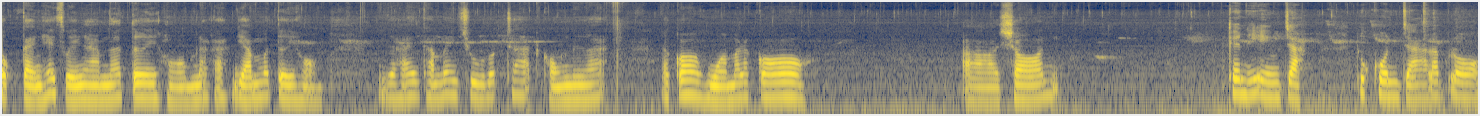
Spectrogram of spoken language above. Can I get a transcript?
ตกแต่งให้สวยงามนะ เตยหอมนะคะ ย้ำว่าเตยหอม มันจะให้ทำให้ชูรสชาติของเนื้อ แล้วก็หัวมะละกออช้อน แค่นี้เองจ้ะ ทุกคนจะรับรอง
